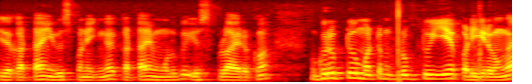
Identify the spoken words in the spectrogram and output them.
இதை கட்டாயம் யூஸ் பண்ணிக்கோங்க. கட்டாயம் உங்களுக்கு யூஸ்ஃபுல்லாக இருக்கும். குரூப் டூ மற்றும் குரூப் டூ ஏ படிக்கிறவங்க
